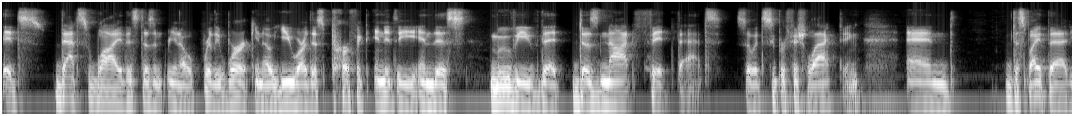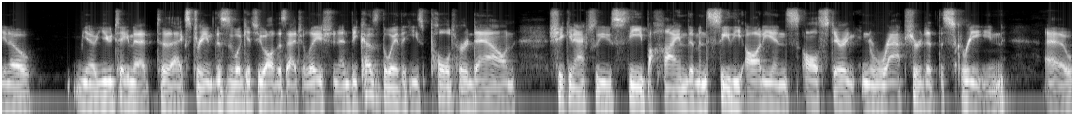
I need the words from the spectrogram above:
it's that's why this doesn't you know really work. You know you are this perfect entity in this movie that does not fit that. So it's superficial acting and despite that you know you know you taking that to that extreme this is what gets you all this adulation. And because of the way that he's pulled her down she can actually see behind them and see the audience all staring enraptured at the screen uh,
